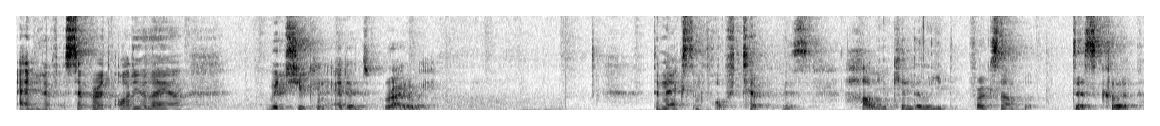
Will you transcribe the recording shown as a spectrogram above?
and you have a separate audio layer which you can edit right away. The next and fourth tip is how you can delete, for example, this clip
